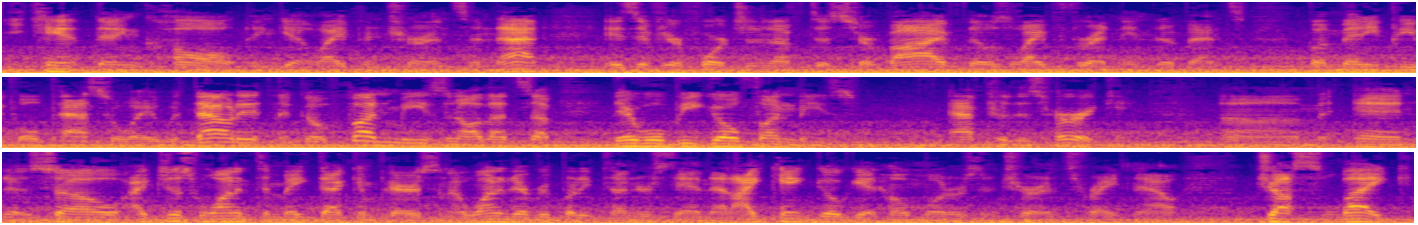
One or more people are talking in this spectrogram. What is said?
you can't then call and get life insurance. And that is if you're fortunate enough to survive those life threatening events. But many people pass away without it, and the GoFundMe's and all that stuff. There will be GoFundMe's after this hurricane. Um, and so I just wanted to make that comparison. I wanted everybody to understand that I can't go get homeowners insurance right now, just like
